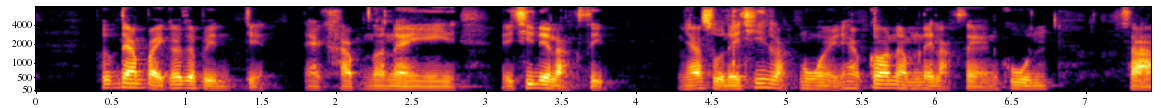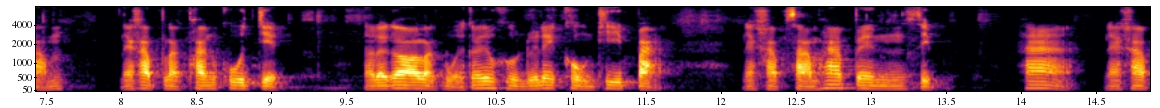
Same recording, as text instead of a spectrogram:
6 เพิ่มแต้มไปก็จะเป็น7นะครับเนาะในในที่ในหลัก 10นะฮะส่วนในที่หลักหน่วยนะครับก็นำในหลักแสนคูณ 3นะครับหลักพันคูณ7แล้วก็หลักหน่วยก็จะคูณด้วยเลขคงที่8นะครับสามห้าเป็นสิบห้านะครับ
